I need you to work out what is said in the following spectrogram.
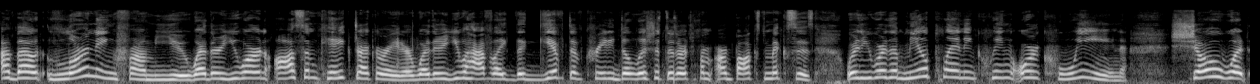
about learning from you, whether you are an awesome cake decorator, whether you have like the gift of creating delicious delicious desserts from our boxed mixes, whether you are the meal planning queen or queen. Show what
